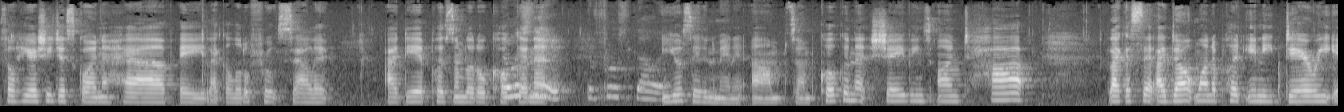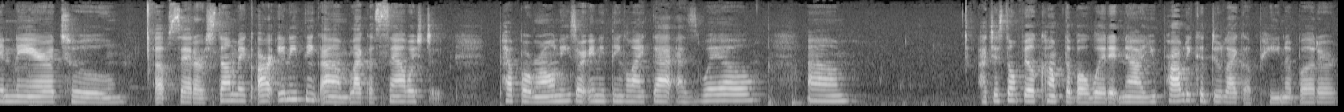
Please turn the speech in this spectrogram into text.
So here she's just going to have a like a little fruit salad. I did put some little coconut the fruit salad. you'll see it in a minute. Um, some coconut shavings on top like i said i don't want to put any dairy in there to upset her stomach or anything um, like a sandwich pepperonis or anything like that as well. Um, I just don't feel comfortable with it. Now you probably could do like a peanut butter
